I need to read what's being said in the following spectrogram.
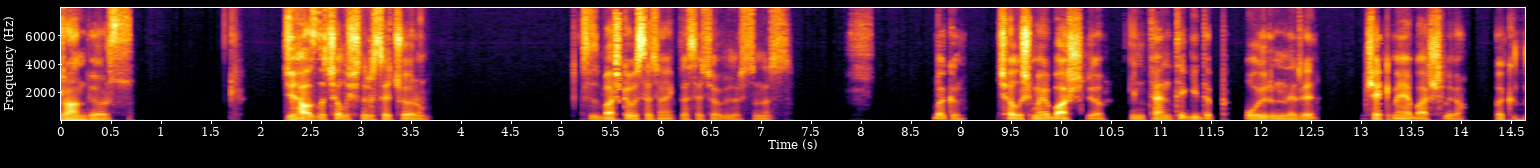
run diyoruz. Cihazda çalıştırı seçiyorum. Siz başka bir seçenek de seçebilirsiniz. Bakın çalışmaya başlıyor. İnternete gidip o ürünleri çekmeye başlıyor. Bakın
